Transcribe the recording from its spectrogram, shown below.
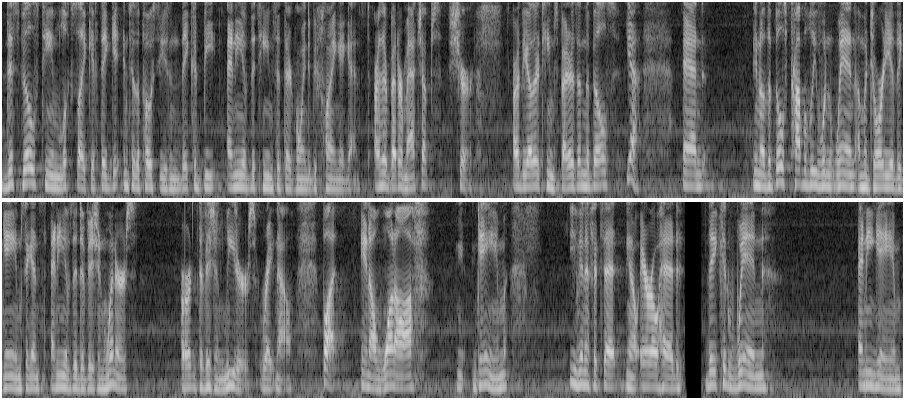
This Bills team looks like if they get into the postseason, they could beat any of the teams that they're going to be playing against. Are there better matchups? Sure. Are the other teams better than the Bills? Yeah. And you know, the Bills probably wouldn't win a majority of the games against any of the division winners or division leaders right now. But in a one-off game, even if it's at you know Arrowhead, they could win any game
